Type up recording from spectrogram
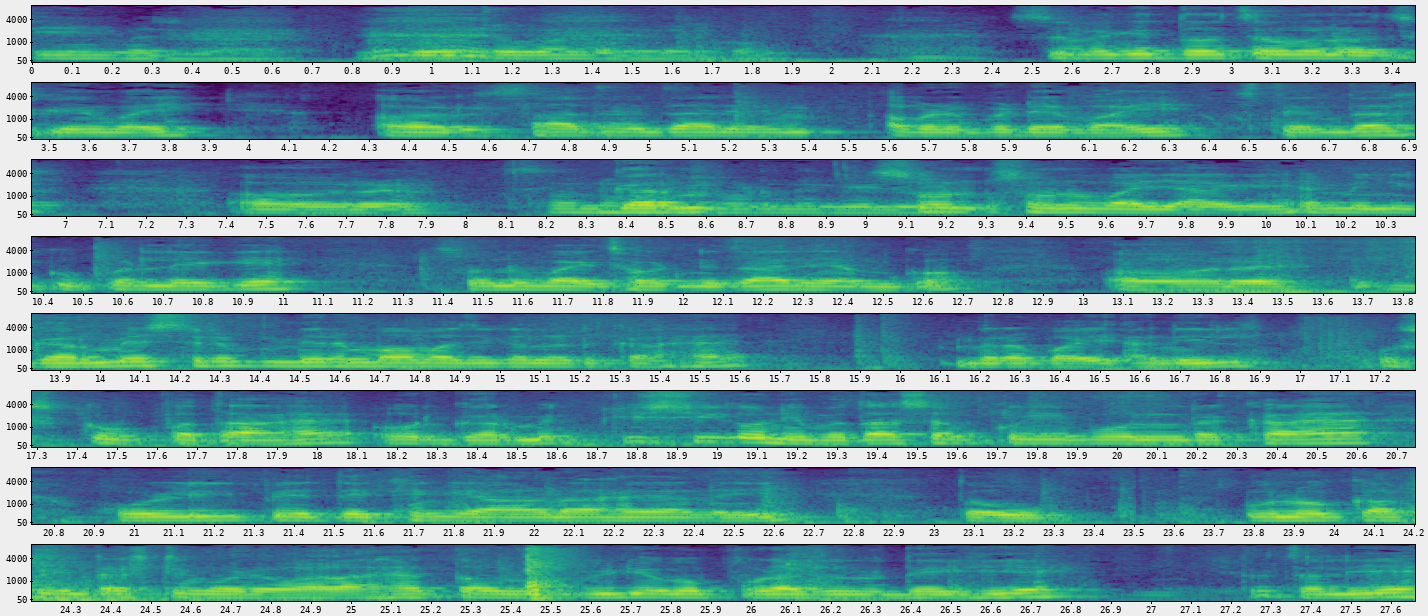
तीन बज गए दो चौवन हो गए सुबह के दो चौवन हो चुके हैं भाई और साथ में जा रहे हैं अपने बड़े भाई सतेंद्र और सोनू घर सोनू भाई आ गए हैं मिनी कूपर लेके। सोनू भाई छोड़ने जा रहे हैं हमको और घर में सिर्फ़ मेरे मामा जी का लड़का है। मेरा भाई अनिल उसको पता है और घर में किसी को नहीं पता सबको ये बोल रखा है होली पे देखेंगे आना है या नहीं। तो वो लोग काफ़ी इंटरेस्टिंग होने वाला है तो वीडियो को पूरा ज़रूर देखिए। तो चलिए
